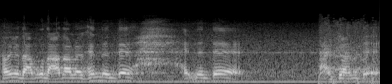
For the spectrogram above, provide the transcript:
하여튼 나보고 나와달라고 했는데 하, 했는데 말도 안 돼.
